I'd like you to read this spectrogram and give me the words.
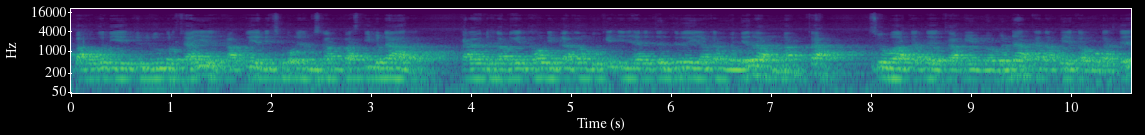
bahawa dia itu dulu percaya apa yang disebut dalam Islam pasti benar. Nabi Islam beritahu di belakang bukit ini ada tentera yang akan menyerang Makkah. Semua kata kami membenarkan apa yang kamu kata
